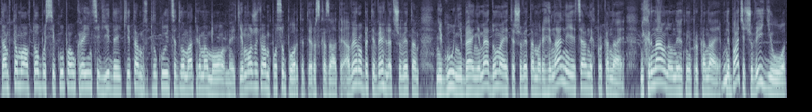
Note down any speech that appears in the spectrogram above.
там в тому автобусі купа українців їде, які там спілкуються двома-трьома мовами, які можуть вам посупортити, розказати. А ви робите вигляд, що ви там ні гу, ні бе, ні ме, думаєте, що ви там оригінальний, і це в них проканає. Ніхрена воно в них не проканає. Вони бачать, що ви ідіот.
